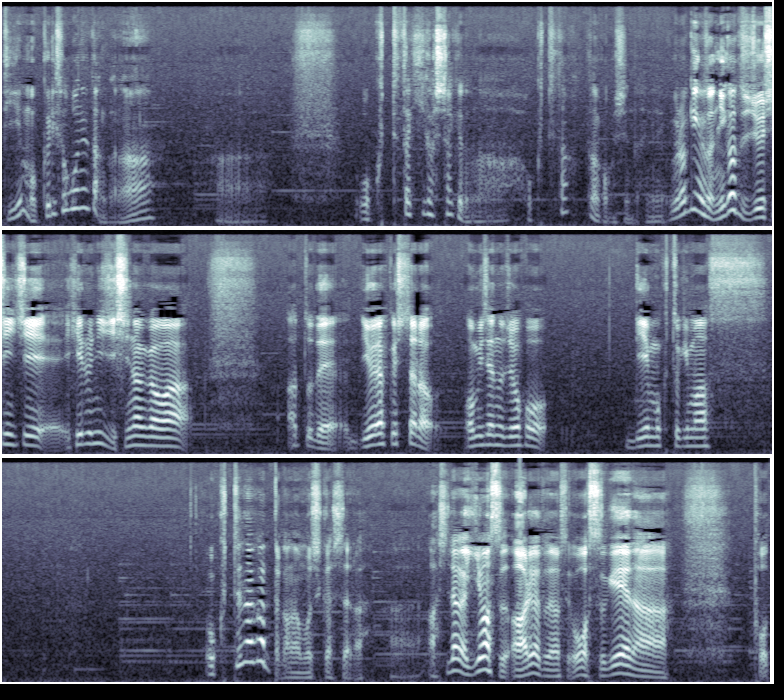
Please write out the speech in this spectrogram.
DM 送り損ねたんかな、はあ、送ってた気がしたけどな。送ってなかったのかもしれないね。裏キングさん2月17日昼2時品川後で予約したらお店の情報 DM 送っときます。送ってなかったかなもしかしたら、あ、足長行きます。あありがとうございます。おすげえな。ポッ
